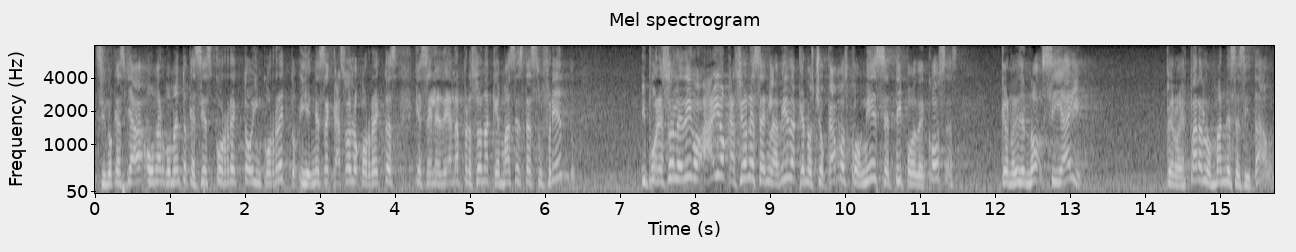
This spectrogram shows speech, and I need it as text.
sino que es ya un argumento que sí es correcto o incorrecto. Y en ese caso lo correcto es que se le dé a la persona que más está sufriendo. Y por eso le digo, hay ocasiones en la vida que nos chocamos con ese tipo de cosas. Que nos dicen, no, sí hay, pero es para los más necesitados.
